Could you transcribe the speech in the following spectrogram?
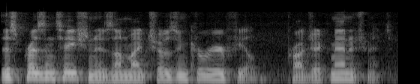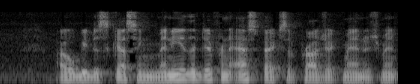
This presentation is on my chosen career field, Project Management. I will be discussing many of the different aspects of project management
